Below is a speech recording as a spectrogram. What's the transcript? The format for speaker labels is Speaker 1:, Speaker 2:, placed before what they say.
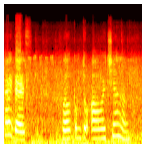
Speaker 1: Hi guys, welcome to our channel.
